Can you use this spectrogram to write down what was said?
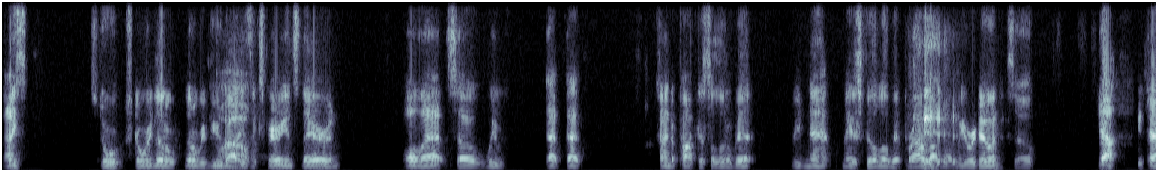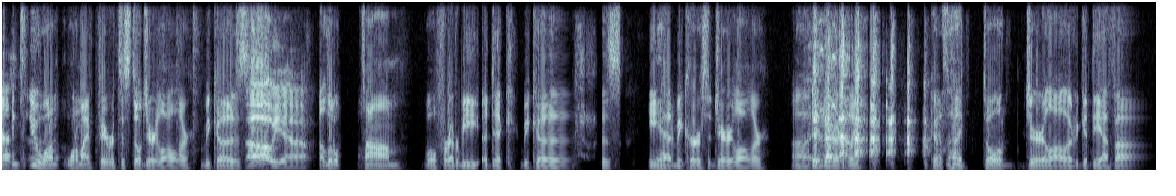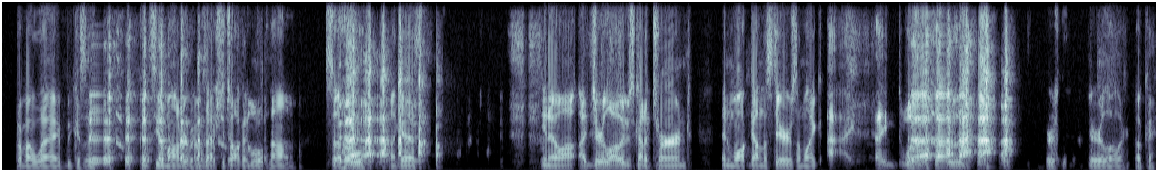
nice story, story little little review about his experience there and all that. So we that that kind of popped us a little bit. Reading that made us feel a little bit proud about what we were doing. So yeah, yeah. And two, one of, one of my favorites is still Jerry Lawler because Oh yeah. a little Tom will forever be a dick because he had me curse at Jerry Lawler uh, indirectly because I told Jerry Lawler to get the F out of my way because I couldn't see the monitor, but I was actually talking to little Tom. So I guess you know, I, I Jerry Lawler just kind of turned and walked down the stairs. I'm like, I, I wasn't really cursing Jerry Lawler. Okay,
